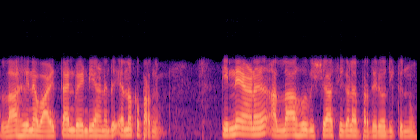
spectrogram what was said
അള്ളാഹുവിനെ വാഴ്ത്താൻ വേണ്ടിയാണിത് എന്നൊക്കെ പറഞ്ഞു. പിന്നെയാണ് അള്ളാഹു വിശ്വാസികളെ പ്രതിരോധിക്കുന്നു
